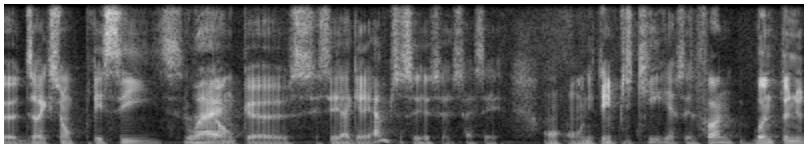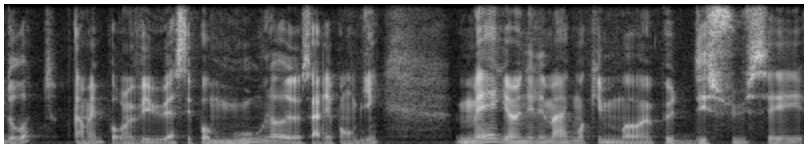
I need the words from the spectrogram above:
euh, direction précise. Ouais. Donc, c'est agréable. ça, on, on est impliqué, c'est le fun. Bonne tenue de route, quand même, pour un VUS. C'est pas mou, là, ça répond bien. Mais il y a un élément, moi, qui m'a un peu déçu, c'est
